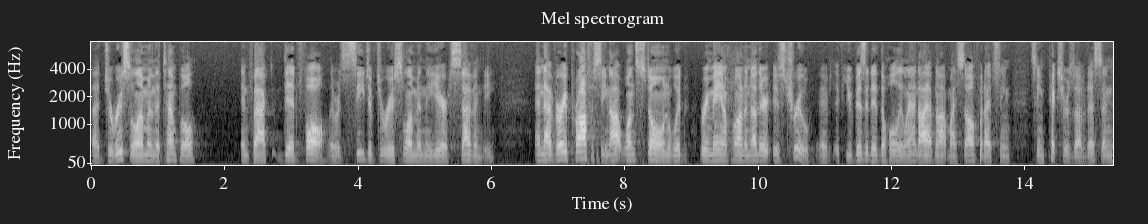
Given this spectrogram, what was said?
uh, Jerusalem and the temple in fact, did fall. There was a siege of Jerusalem in the year 70. And that very prophecy, not one stone would remain upon another, is true. If, if, you visited the Holy Land, I have not myself, but I've seen, seen pictures of this, and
